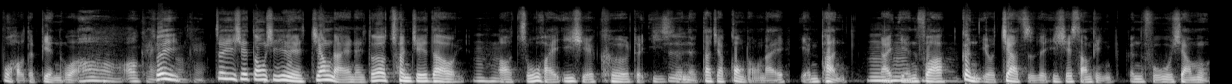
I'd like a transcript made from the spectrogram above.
不好的变化。哦，OK。所以这一些东西呢，将来呢都要串接到啊，足踝医学科的医生呢，大家共同来研判、来研发更有价值的一些商品跟服务项目。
